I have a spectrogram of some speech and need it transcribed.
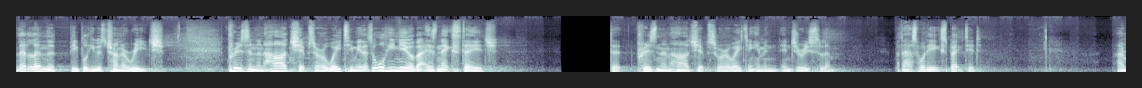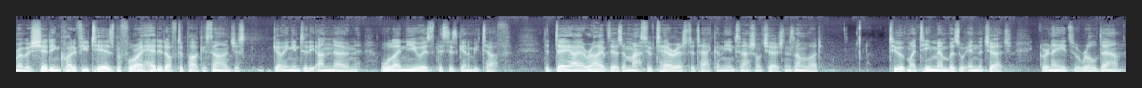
let alone the people he was trying to reach. Prison and hardships are awaiting me. That's all he knew about his next stage. That prison and hardships were awaiting him in, in Jerusalem. But that's what he expected. I remember shedding quite a few tears before I headed off to Pakistan, just going into the unknown. All I knew is this is going to be tough. The day I arrived, there was a massive terrorist attack on the International Church in Islamabad. Two of my team members were in the church. Grenades were rolled down.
